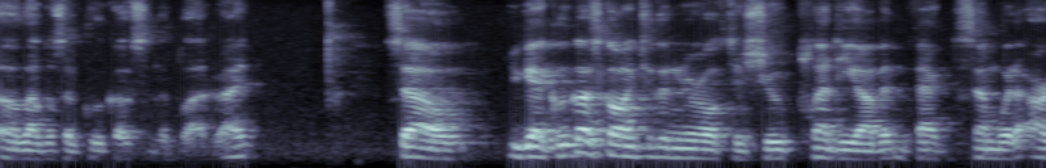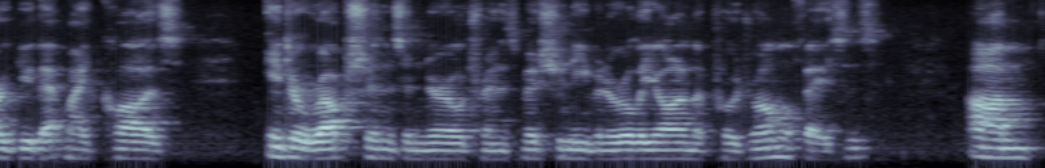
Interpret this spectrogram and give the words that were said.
uh, levels of glucose in the blood, right? So you get glucose going to the neural tissue, plenty of it. In fact, some would argue that might cause interruptions in neurotransmission, even early on in the prodromal phases. Um,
